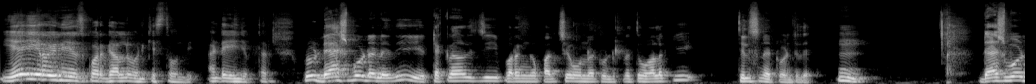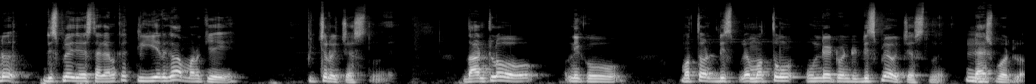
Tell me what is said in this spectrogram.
ఏ ఇరవై నియోజకవర్గాల్లో వణికిస్తోంది? అంటే ఏం చెప్తారు? ఇప్పుడు డాష్ బోర్డ్ అనేది టెక్నాలజీ పరంగా పరిచయం ఉన్నటువంటి ప్రతి వాళ్ళకి తెలిసినటువంటిదే. ఉమ్, డాష్ బోర్డ్ డిస్ప్లే చేస్తే కనుక క్లియర్గా మనకి పిక్చర్ వచ్చేస్తుంది. దాంట్లో నీకు మొత్తం డిస్ప్లే మొత్తం ఉండేటువంటి డిస్ప్లే వచ్చేస్తుంది డాష్ బోర్డ్లో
